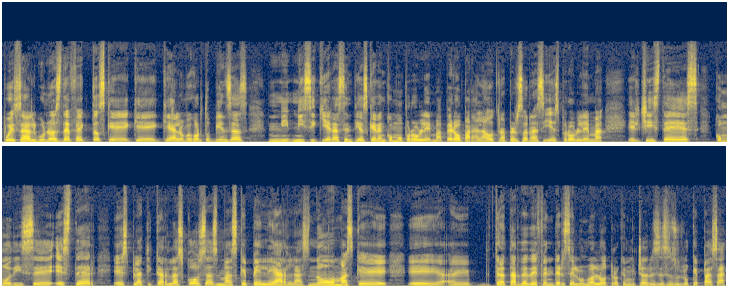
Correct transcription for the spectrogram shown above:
pues, algunos defectos que, que, que, a lo mejor tú piensas ni, ni siquiera sentías que eran como problema, pero para la otra persona sí es problema. El chiste es, como dice Esther, es platicar las cosas más que pelearlas, ¿no? Más que eh, eh, tratar de defenderse el uno al otro, que muchas veces eso es lo que pasa,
